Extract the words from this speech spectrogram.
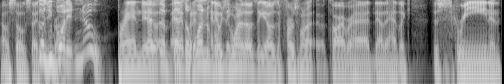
And I was so excited Because you bought it new. brand new. That's a- And that's it- a it- wonderful And it was just one of those, you know, it was the first one a car I ever had. Now they had like the screen and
